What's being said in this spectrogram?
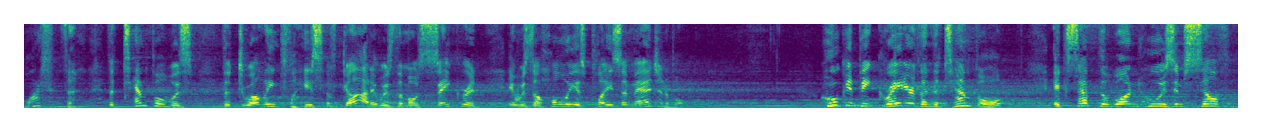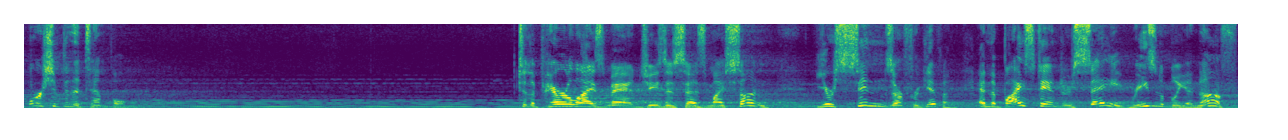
What? The, the temple was the dwelling place of God. It was the most sacred, it was the holiest place imaginable. Who could be greater than the temple except the one who is himself worshiped in the temple? To the paralyzed man, Jesus says, My son, your sins are forgiven. And the bystanders say, reasonably enough,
